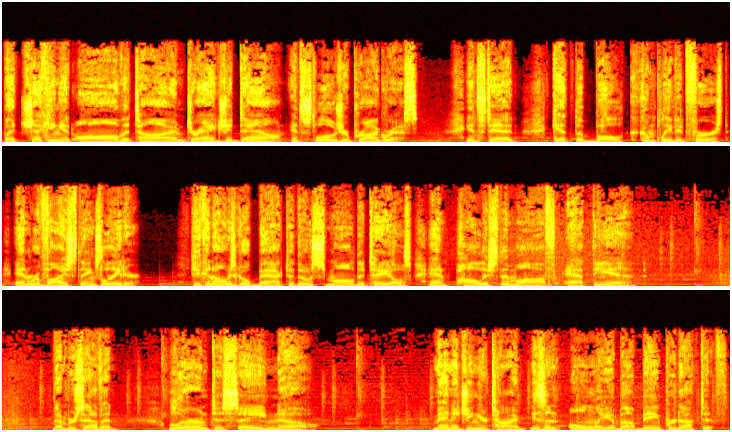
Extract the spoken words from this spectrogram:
But checking it all the time drags you down and slows your progress. Instead, get the bulk completed first and revise things later. You can always go back to those small details and polish them off at the end. Number 7. Learn to say no. Managing your time isn't only about being productive.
